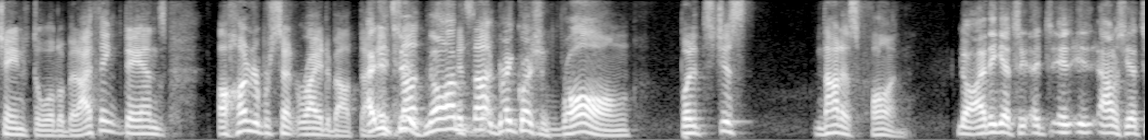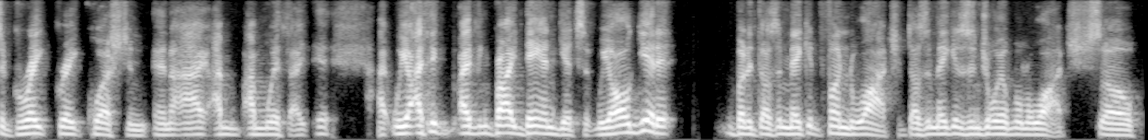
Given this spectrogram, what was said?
changed a little bit. I think Dan's 100% right about that. I did too. Not, no, I'm, it's not great question. Wrong, but it's just not as fun. No, I think that's a, it, it, honestly that's a great, great question, and I, I'm I'm with I, I we I think I think probably Dan gets it. We all get it, but it doesn't make it fun to watch. It doesn't make it as enjoyable to watch. So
